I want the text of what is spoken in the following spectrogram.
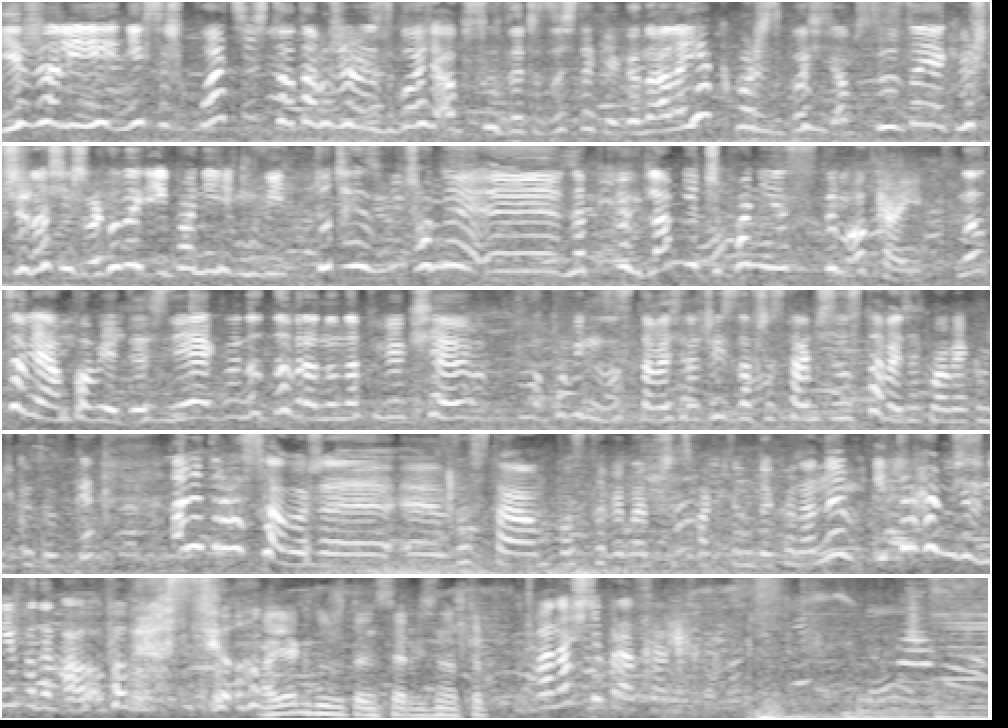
jeżeli nie chcesz płacić, to tam, że zgłoś obsłudze czy coś takiego. No ale jak masz zgłosić obsłudze, jak już przynosisz rachunek i pani mówi, tutaj jest wliczony yy, napiwek dla mnie, czy pani jest z tym okej? No co miałam powiedzieć, nie? Jakby, no dobra, no napiwek się po- powinien zostawiać, raczej zawsze staram się zostawiać, jak mam jakąś gotówkę, ale trochę słabo, że e, zostałam postawiona przed faktem dokonanym i trochę mi się to nie podobało po prostu. A jak duży ten serwis na przykład? 12%. I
